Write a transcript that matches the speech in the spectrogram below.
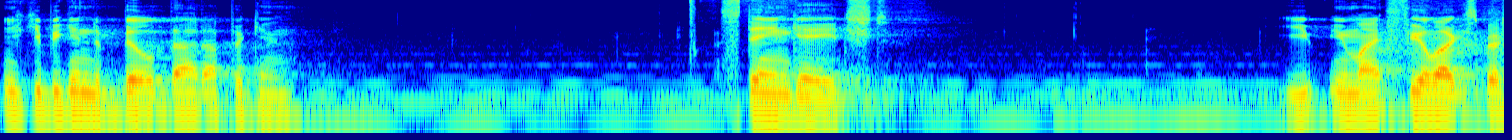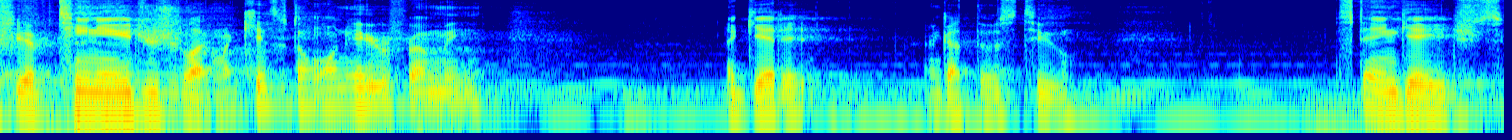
You can begin to build that up again. Stay engaged. You, you might feel like, especially if you have teenagers, you're like, my kids don't want to hear from me. I get it. I got those too. Stay engaged.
